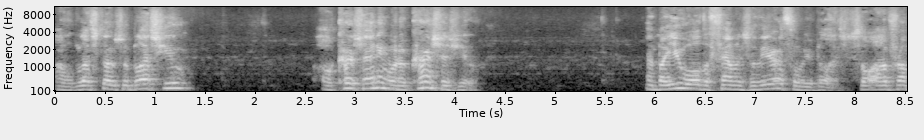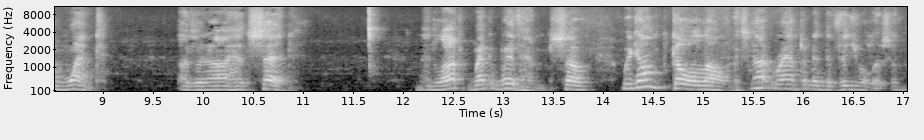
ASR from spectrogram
I will bless those who bless you. I'll curse anyone who curses you and by you all the families of the earth will be blessed. So Avram went, as Adonai had said, and Lot went with him. So we don't go alone. It's not rampant individualism.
